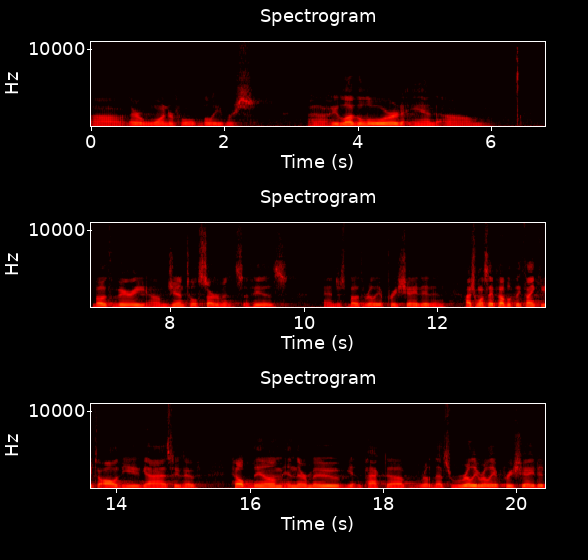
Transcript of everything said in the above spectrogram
Uh, they're wonderful believers uh, who love the Lord and um, both very um, gentle servants of His and just both really appreciate it. And I just want to say publicly thank you to all of you guys who have helped them in their move, getting packed up. That's really, really appreciated.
